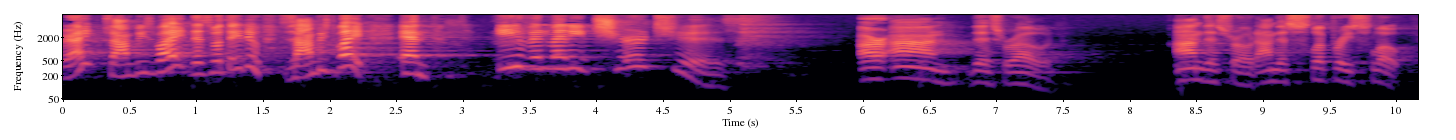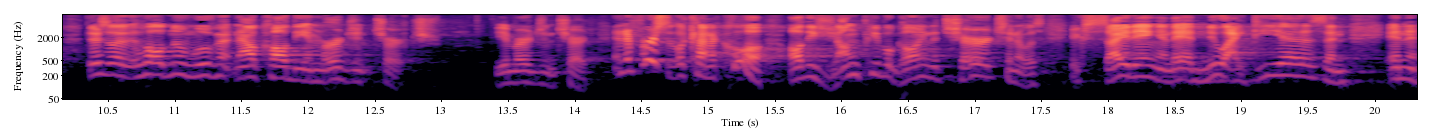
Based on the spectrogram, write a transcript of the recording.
right? Zombies bite. That's what they do. Zombies bite. And even many churches are on this road, on this road, on this slippery slope. There's a whole new movement now called the emergent church. The emergent church. And at first it looked kind of cool. All these young people going to church, and it was exciting, and they had new ideas, and, and,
